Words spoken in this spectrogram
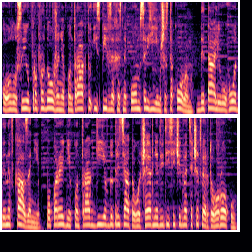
оголосив про продовження контракту із півзахисником Сергієм Шестаковим. Деталі угоди не вказані. Попередній контракт діяв до 30 червня 2024 року.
